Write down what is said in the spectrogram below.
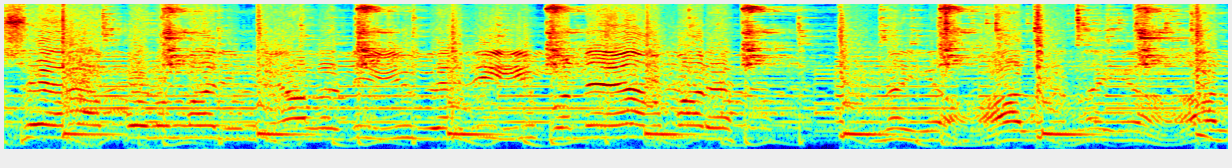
છે પણ મારી મ્યાલડી વેરી બને અમારે. નહીં હાલ નહીં હાલ.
